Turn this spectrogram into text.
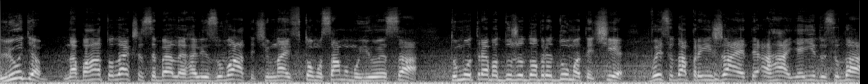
Людям набагато легше себе легалізувати, чим навіть в тому самому USA. Тому треба дуже добре думати, чи ви сюди приїжджаєте, ага, я їду сюди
